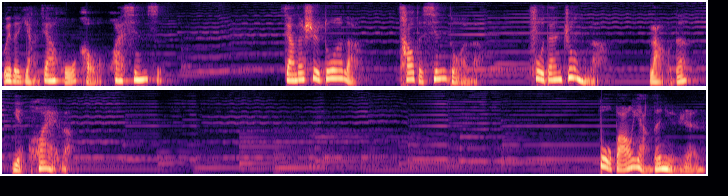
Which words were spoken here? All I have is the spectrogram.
为了养家糊口花心思。想的事多了操的心多了负担重了老的也快了。不保养的女人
